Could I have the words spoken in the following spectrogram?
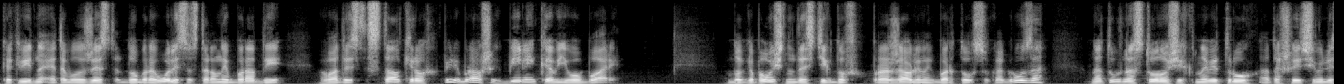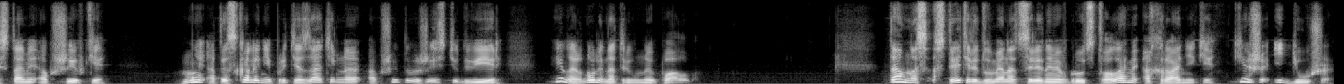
Как видно, это был жест доброй воли со стороны бороды в адрес сталкеров, перебравших беленькое в его баре. Благополучно достигнув прожавленных бортов сукогруза, натужно стонущих на ветру отошедшими листами обшивки, мы отыскали непритязательную, обшитую жестью дверь и нырнули на трюмную палубу. Там нас встретили двумя нацеленными в грудь стволами охранники, Кеша и Дюша.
